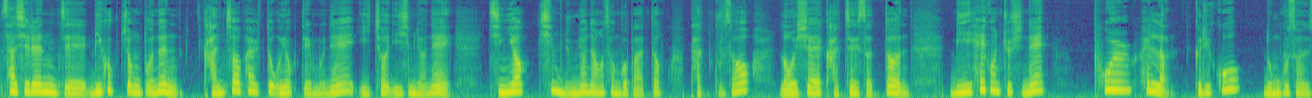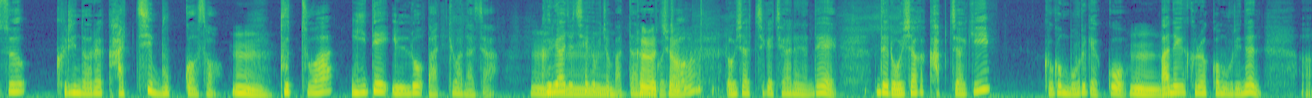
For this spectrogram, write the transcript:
사실은 이제 미국 정부는 간첩 활동 의혹 때문에 2020년에 징역 16년형을 선고받고 받고서 러시아에 갇혀 있었던 미 해군 출신의 폴 헬런 그리고 농구 선수 그리너를 같이 묶어서 음. 부트와 2대 1로 맞교환하자. 그래야지 책임이 좀 맞다는 그렇죠. 거죠. 러시아 측에 제안했는데 근데 러시아가 갑자기 그건 모르겠고 음. 만약에 그럴 거면 우리는 어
